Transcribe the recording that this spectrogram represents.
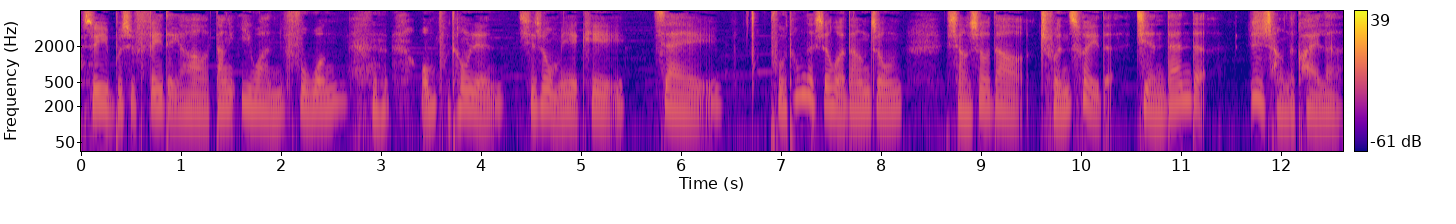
所以不是非得要当亿万富翁，我们普通人其实我们也可以在普通的生活当中享受到纯粹的、简单的日常的快乐。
